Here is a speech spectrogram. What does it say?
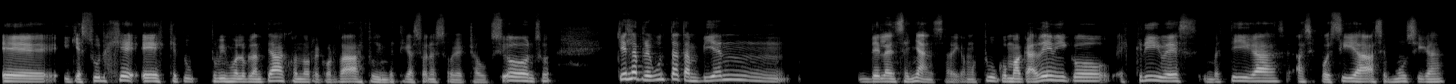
eh, y que surge es que tú, tú, mismo lo planteabas cuando recordabas tus investigaciones sobre traducción, que es la pregunta también de la enseñanza, digamos, tú como académico escribes, investigas, haces poesía, haces música.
